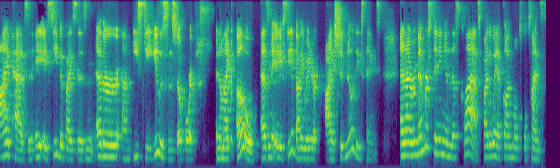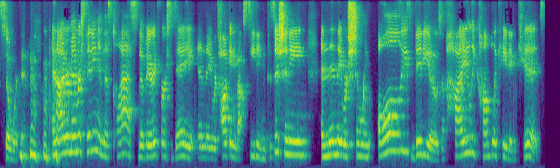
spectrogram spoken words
iPads and AAC devices and other um, ECUs and so forth. And I'm like, oh, as an AAC evaluator, I should know these things. And I remember sitting in this class. By the way, I've gone multiple times, it's so worth it. and I remember sitting in this class the very first day, and they were talking about seating and positioning. And then they were showing all these videos of highly complicated kids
